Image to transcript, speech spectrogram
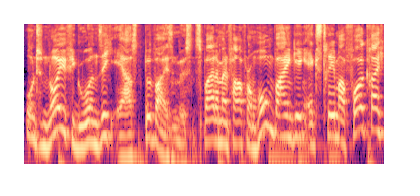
und neue Figuren sich erst beweisen müssen. Spider-Man Far From Home war hingegen extrem erfolgreich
